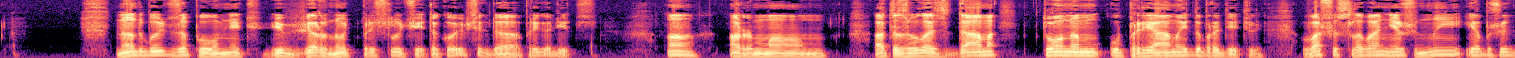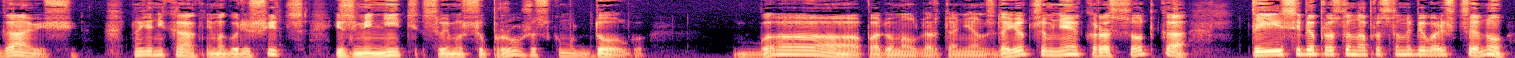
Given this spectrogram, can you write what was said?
Надо будет запомнить и вернуть при случае. Такое всегда пригодится. Ах, Арман! — отозвалась дама тоном упрямой добродетели. «Ваши слова нежны и обжигающие, но я никак не могу решиться изменить своему супружескому долгу». «Ба!» — подумал Д'Артаньян. «Сдается мне, красотка, ты себе просто-напросто набиваешь цену.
